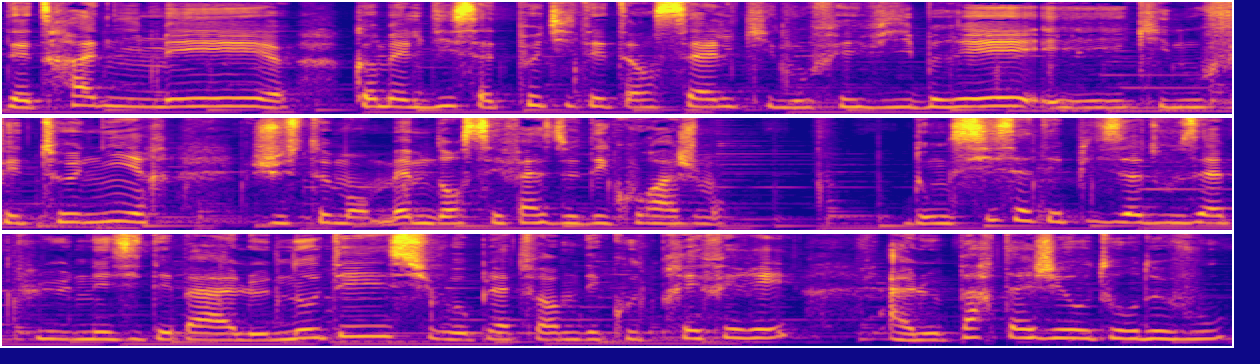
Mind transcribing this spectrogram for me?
d'être animé, comme elle dit, cette petite étincelle qui nous fait vibrer et qui nous fait tenir, justement, même dans ces phases de découragement. Donc si cet épisode vous a plu, n'hésitez pas à le noter sur vos plateformes d'écoute préférées, à le partager autour de vous.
